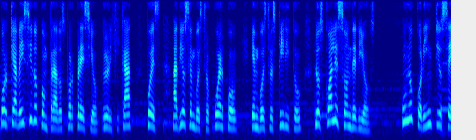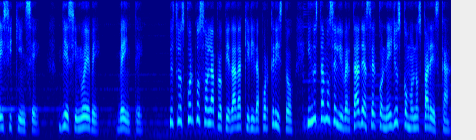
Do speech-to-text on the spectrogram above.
Porque habéis sido comprados por precio, glorificad, pues, a Dios en vuestro cuerpo, en vuestro espíritu, los cuales son de Dios. 1 Corintios 6 y 15, 19, 20. Nuestros cuerpos son la propiedad adquirida por Cristo, y no estamos en libertad de hacer con ellos como nos parezca.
